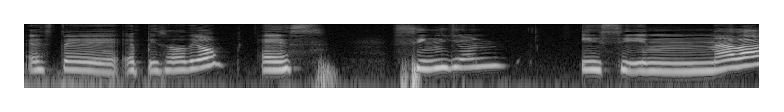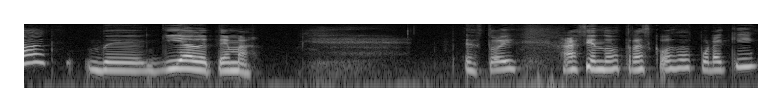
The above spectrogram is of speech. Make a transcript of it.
este episodio es sin guion y sin nada de guía de tema. Estoy haciendo otras cosas por aquí,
